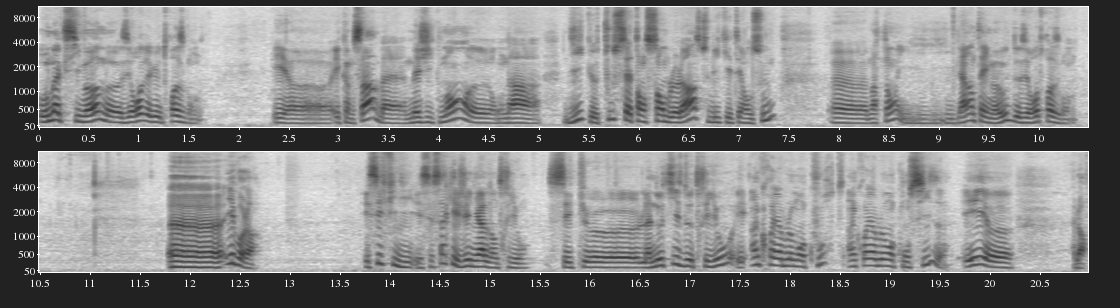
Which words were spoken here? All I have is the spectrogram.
au maximum 0,3 euh, secondes. Et, comme ça, bah, magiquement, on a dit que tout cet ensemble-là, celui qui était en dessous, maintenant il, a un timeout de 0,3 secondes. et voilà. Et c'est fini. Et c'est ça qui est génial dans Trio. C'est que la notice de Trio est incroyablement courte, incroyablement concise, et alors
